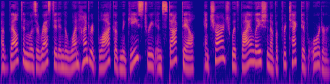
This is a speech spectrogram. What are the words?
of Belton was arrested in the 100 block of McGee Street in Stockdale and charged with violation of a protective order.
